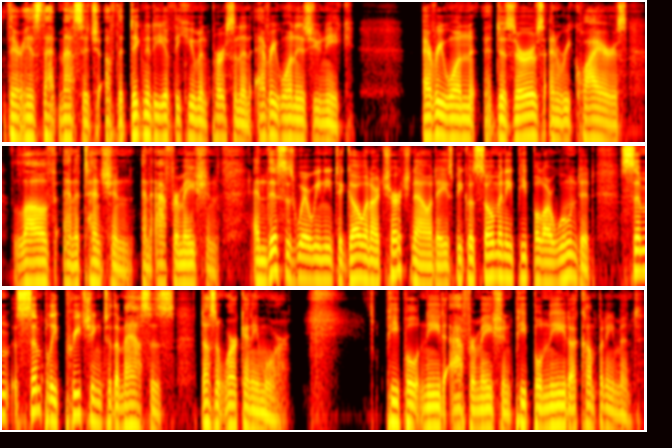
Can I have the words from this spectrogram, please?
there is that message of the dignity of the human person, and everyone is unique. Everyone deserves and requires love and attention and affirmation. And this is where we need to go in our church nowadays because so many people are wounded. Sim- simply preaching to the masses doesn't work anymore. People need affirmation, people need accompaniment.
